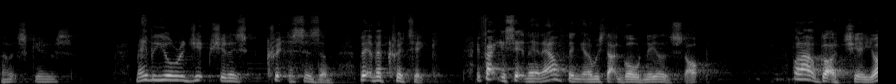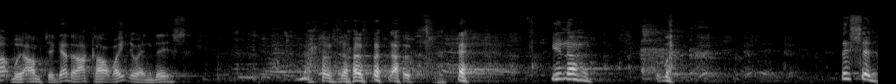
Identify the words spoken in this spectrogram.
no excuse. Maybe your Egyptian is criticism, bit of a critic. In fact, you're sitting there now thinking, I wish that Gordon Neil would stop. Well, I've got to cheer you up. I'm together. I can't wait to end this. No, no, no. you know, listen,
